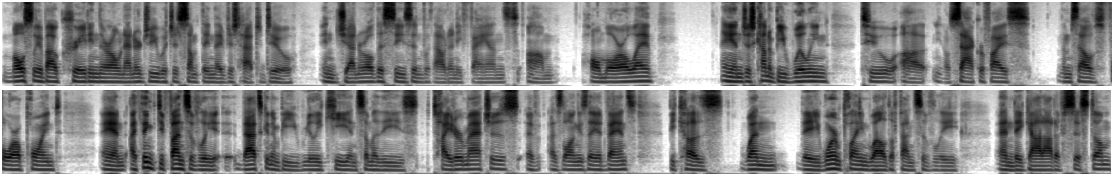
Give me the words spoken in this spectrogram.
mostly about creating their own energy, which is something they've just had to do in general this season without any fans, um, home or away, and just kind of be willing to uh, you know sacrifice themselves for a point. And I think defensively, that's going to be really key in some of these tighter matches as long as they advance, because when they weren't playing well defensively and they got out of system,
